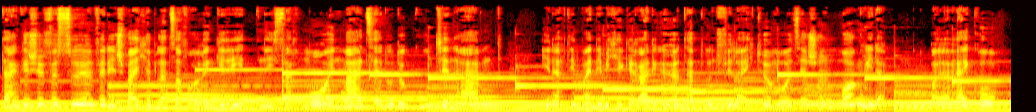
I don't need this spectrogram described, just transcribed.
Dankeschön fürs Zuhören, für den Speicherplatz auf euren Geräten. Ich sag Moin, Mahlzeit oder guten Abend, je nachdem, wann ihr mich hier gerade gehört habt. Und vielleicht hören wir uns ja schon morgen wieder. Euer Heiko.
